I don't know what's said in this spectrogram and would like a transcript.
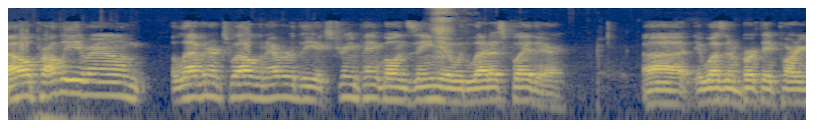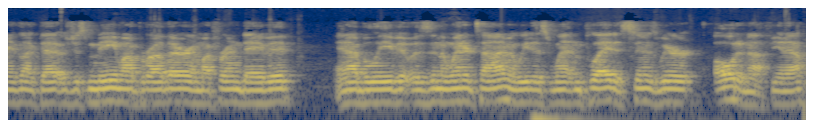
Oh, probably around 11 or 12, whenever the Extreme Paintball in Xenia would let us play there. Uh, it wasn't a birthday party or anything like that. It was just me, my brother, and my friend David. And I believe it was in the wintertime, and we just went and played as soon as we were old enough, you know?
